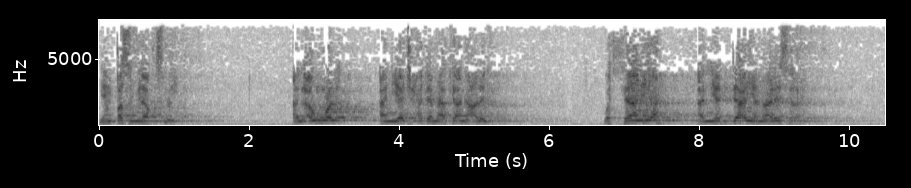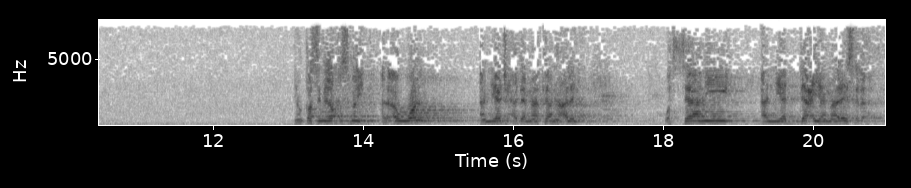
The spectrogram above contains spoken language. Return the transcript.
ينقسم إلى قسمين. الأول أن يجحد ما كان عليه. والثانية أن يدعي ما ليس له. ينقسم إلى قسمين. الأول أن يجحد ما كان عليه. والثاني أن يدعي ما ليس له.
